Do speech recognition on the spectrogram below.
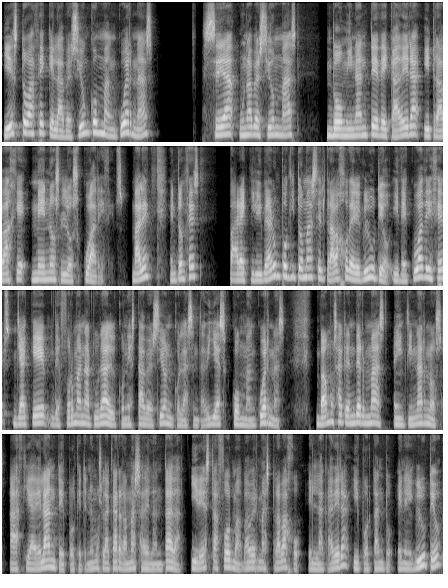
y esto hace que la versión con mancuernas sea una versión más dominante de cadera y trabaje menos los cuádriceps, ¿vale? Entonces, para equilibrar un poquito más el trabajo del glúteo y de cuádriceps, ya que de forma natural con esta versión, con las sentadillas con mancuernas, vamos a tender más a inclinarnos hacia adelante porque tenemos la carga más adelantada y de esta forma va a haber más trabajo en la cadera y por tanto en el glúteo.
